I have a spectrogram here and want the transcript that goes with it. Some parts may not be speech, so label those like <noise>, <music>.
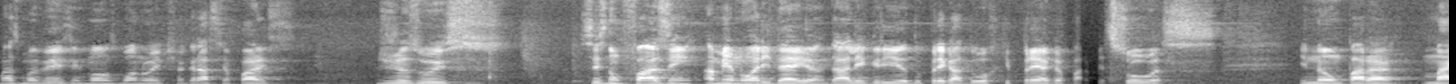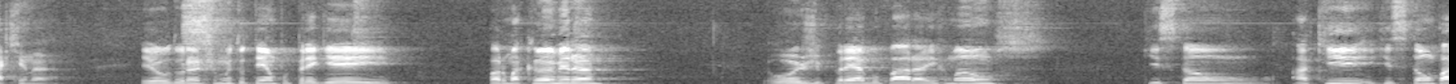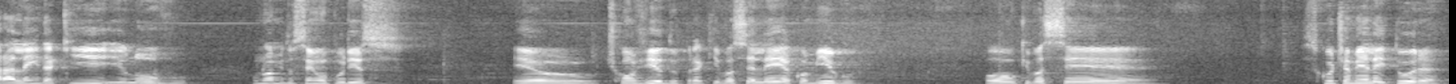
Mais uma vez, irmãos, boa noite, a graça e a paz de Jesus. Vocês não fazem a menor ideia da alegria do pregador que prega para pessoas e não para máquina. Eu, durante muito tempo, preguei para uma câmera, hoje prego para irmãos que estão aqui e que estão para além daqui e louvo o nome do Senhor por isso. Eu te convido para que você leia comigo ou que você escute a minha leitura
